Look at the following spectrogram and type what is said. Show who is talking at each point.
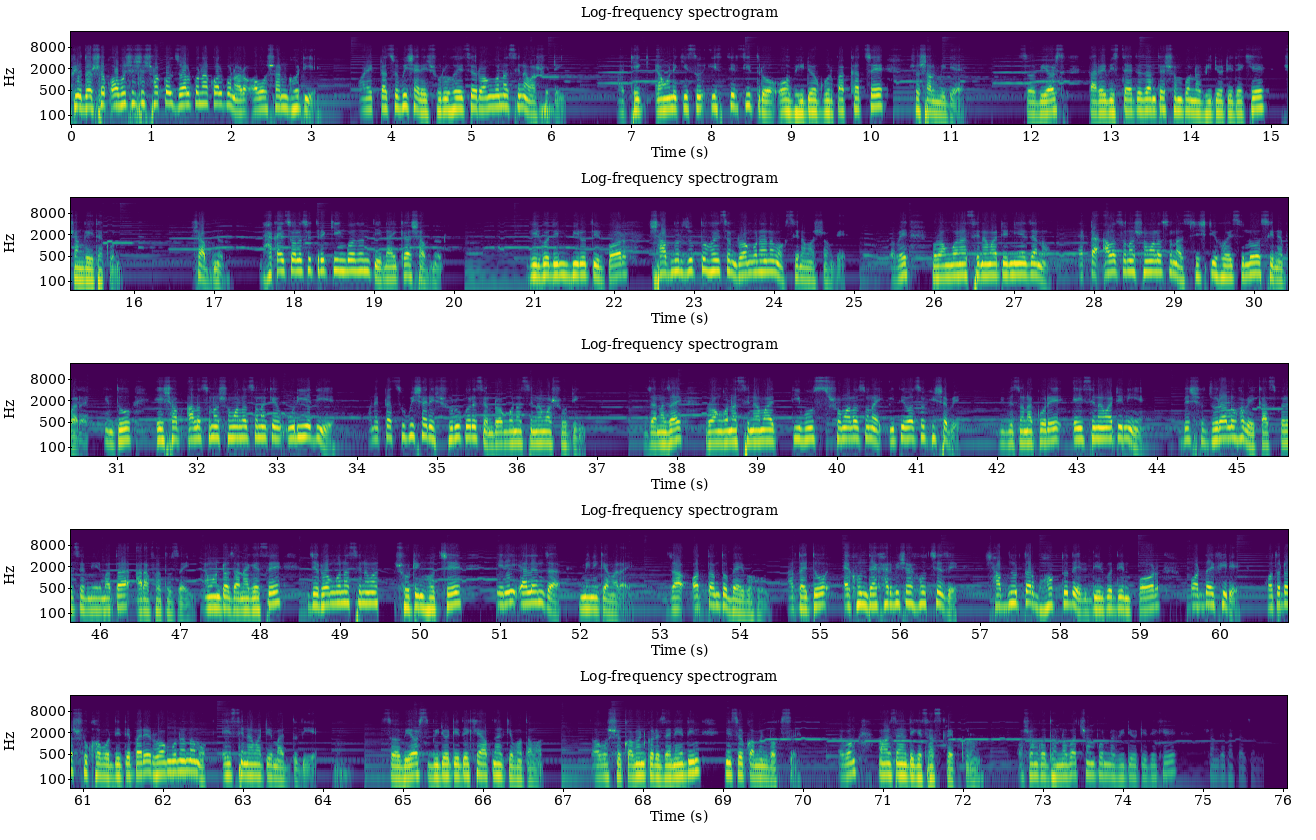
Speaker 1: প্রিয় দর্শক, অবশেষে সকল জল্পনা কল্পনার অবসান ঘটিয়ে অনেকটা চুপিসারে শুরু হয়েছে রঙ্গনা সিনেমা শুটিং। আর ঠিক এমনই কিছু স্থির চিত্র ও ভিডিও ঘুরপাক খাচ্ছে সোশ্যাল মিডিয়ায়। সো বিয়ার্স তার এই বিস্তারিত জানতে সম্পূর্ণ ভিডিওটি দেখে সঙ্গেই থাকুন। শাবনুর, ঢাকায় চলচ্চিত্রে কিংবদন্তি নায়িকা শাবনুর। দীর্ঘদিন বিরতির পর শাবনুর যুক্ত হয়েছেন রঙ্গনা নামক সিনেমার সঙ্গে। তবে রঙ্গনা সিনেমাটি নিয়ে যেন একটা আলোচনা সমালোচনা সৃষ্টি হয়েছিল সিনেপাড়ায়। কিন্তু এইসব আলোচনা সমালোচনাকে উড়িয়ে দিয়ে অনেকটা চুপিসারি শুরু করেছেন রঙ্গনা সিনেমার শুটিং। জানা যায়, রঙ্গনা সিনেমায় ত্রিভুজ সমালোচনায় ইতিবাচক হিসেবে বিবেচনা করে এই সিনেমাটি নিয়ে বেশ জোরালোভাবে কাজ করেছেন নির্মাতা আরাফাত হুসাইন। এমনটা জানা গেছে যে রঙ্গনা সিনেমা শুটিং হচ্ছে এরি অ্যালেঞ্জা মিনি ক্যামেরায়, যা অত্যন্ত ব্যয়বহুল। আর তাই তো এখন দেখার বিষয় হচ্ছে যে শাবনুর তার ভক্তদের দীর্ঘদিন পর পর্দায় ফিরে কতটা সুখবর দিতে পারে রঙ্গনা নামক এই সিনেমাটির মাধ্য দিয়ে। সো বিয়ার্স ভিডিওটি দেখে আপনার কি মতামত? তো অবশ্যই কমেন্ট করে জানিয়ে দিন নিচের কমেন্ট বক্সে এবং আমার চ্যানেলটিকে সাবস্ক্রাইব করুন। অসংখ্য ধন্যবাদ সম্পূর্ণ ভিডিওটি দেখে সঙ্গে থাকার জন্য।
